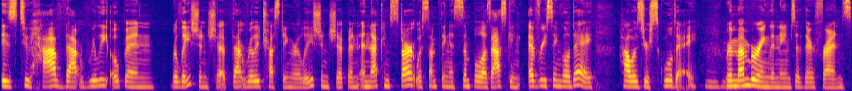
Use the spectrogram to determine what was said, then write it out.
is to have that really open relationship, that really trusting relationship. And, and that can start with something as simple as asking every single day, How was your school day? Mm-hmm. Remembering the names of their friends,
